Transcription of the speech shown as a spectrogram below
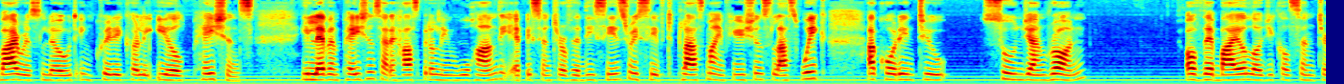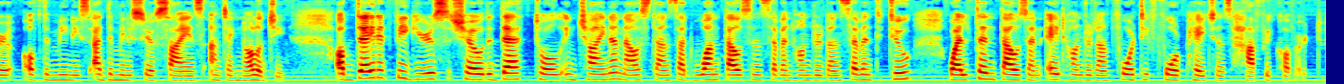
virus load in critically ill patients. 11 patients at a hospital in Wuhan, the epicenter of the disease, received plasma infusions last week, according to Sun Yanrong of the Biological Center of the Minis at the Ministry of Science and Technology. Updated figures show the death toll in China now stands at 1,772, while 10,844 patients have recovered.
